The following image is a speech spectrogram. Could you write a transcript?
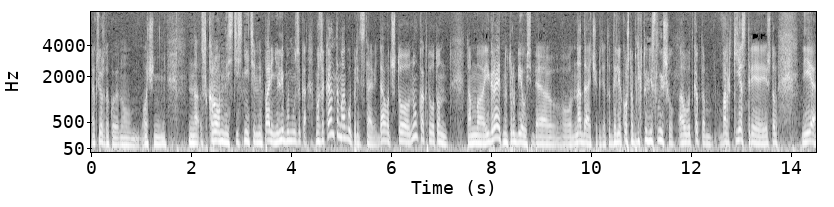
актер такой ну очень скромный, стеснительный парень, либо музыка. Музыканта могу представить, да, вот что, ну, как-то вот он там э, играет на трубе у себя на даче где-то далеко, чтобы никто не слышал, а вот как там в оркестре, и чтобы... И,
